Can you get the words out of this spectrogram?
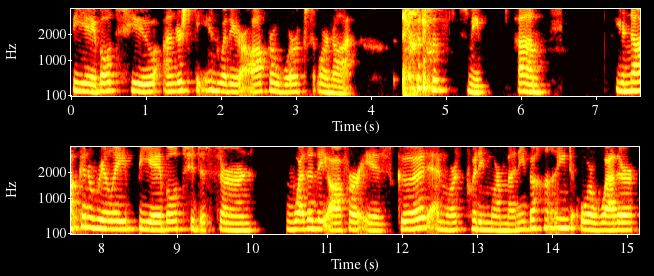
be able to understand whether your offer works or not. Excuse me. Um, you're not going to really be able to discern whether the offer is good and worth putting more money behind or whether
